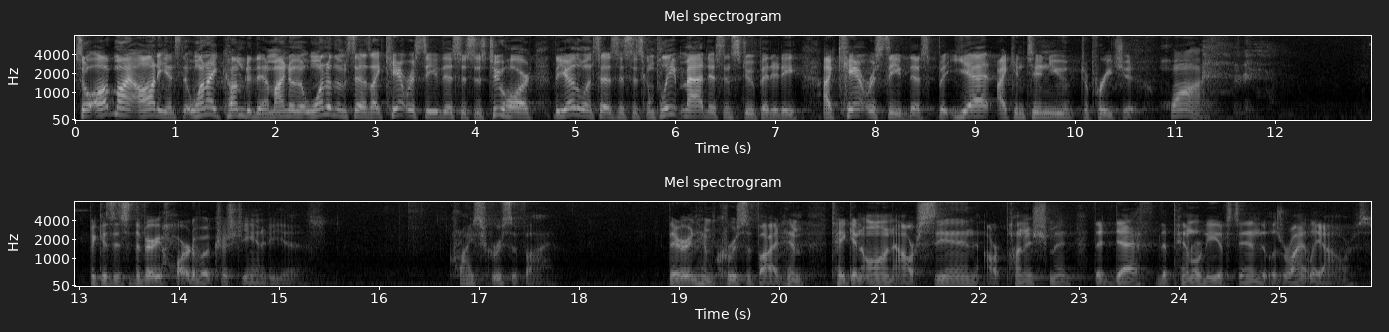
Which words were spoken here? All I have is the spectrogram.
So, of my audience, that when I come to them, I know that one of them says, I can't receive this, this is too hard. The other one says, This is complete madness and stupidity. I can't receive this, but yet I continue to preach it. Why? Because it's the very heart of what Christianity is Christ crucified. There in Him crucified, Him taking on our sin, our punishment, the death, the penalty of sin that was rightly ours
